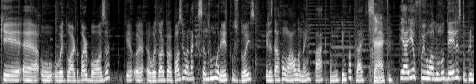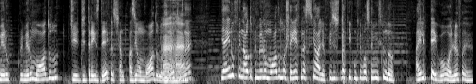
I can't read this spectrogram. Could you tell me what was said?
que é o, o Eduardo Barbosa, é, o Eduardo Barbosa e o Anaxandro Moreto, os dois, eles davam aula na Impacta há muito tempo atrás. Certo. E aí eu fui um aluno deles, do primeiro, primeiro módulo de, de 3D, que eles chamam- faziam módulos Aham. antes, né? E aí no final do primeiro módulo eu cheguei e falei assim: olha, eu fiz isso daqui com o que você me ensinou. Aí ele pegou, olhou e falou:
